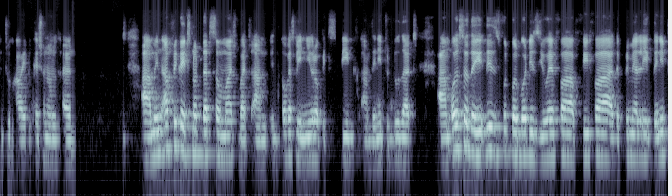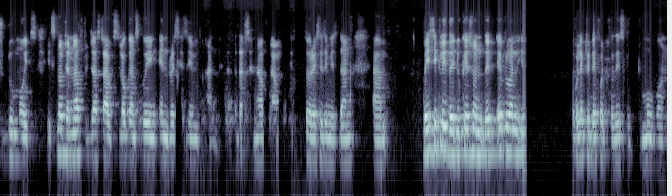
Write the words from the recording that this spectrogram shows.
into our educational. Uh, um, in Africa, it's not that so much, but um, it- obviously in Europe, it's big. Um, they need to do that. Um, also, the, these football bodies, UEFA, FIFA, the Premier League, they need to do more. It's it's not enough to just have slogans going "end racism" and that's enough. Um, so racism is done. Um, basically, the education that everyone is collected effort for this to, to move on.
